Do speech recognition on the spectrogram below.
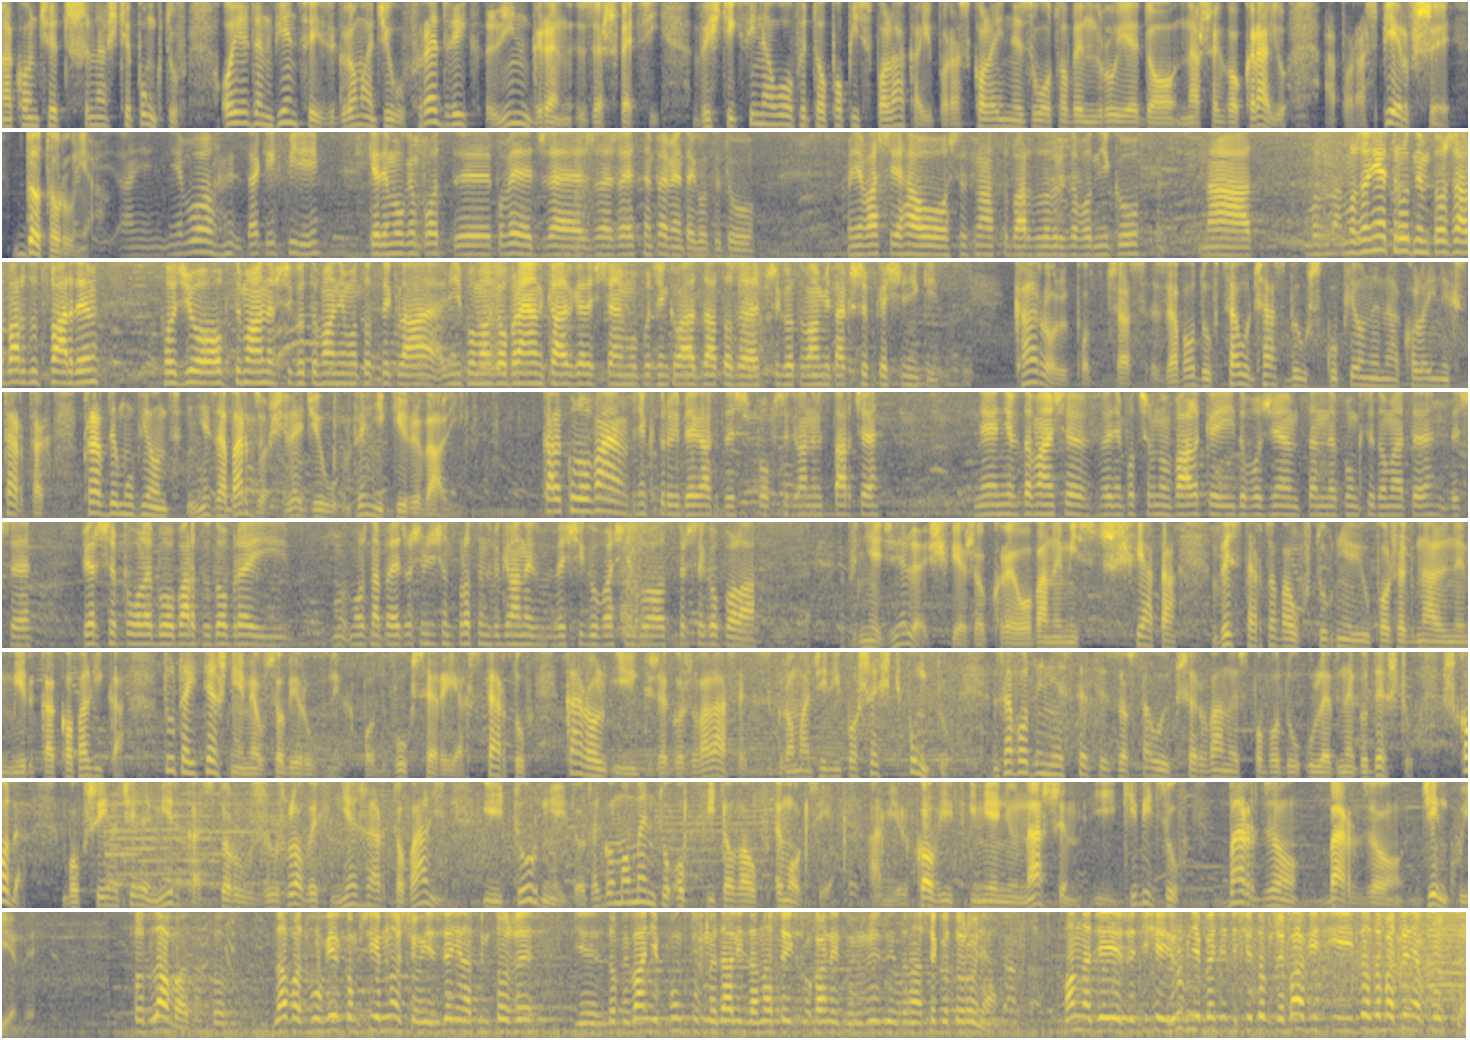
na koncie 13 punktów. O jeden więcej zgromadził Fredrik Lindgren ze Szwecji. Wyścig finałowy to popis Polaka i po raz kolejny złoto wędruje do naszego kraju, a po raz pierwszy do Torunia. Nie było takiej chwili, kiedy mogłem pod, y, powiedzieć, że, że, że jestem pewien tego tytułu. Ponieważ jechało 16 bardzo dobrych zawodników na może, może nie trudnym torze, ale bardzo twardym. Chodziło o optymalne przygotowanie motocykla. Mi pomagał Brian Carger. Chciałem mu podziękować za to, że przygotował mi tak szybkie silniki. Karol podczas zawodów cały czas był skupiony na kolejnych startach. Prawdę mówiąc, nie za bardzo śledził wyniki rywali. Kalkulowałem w niektórych biegach, gdyż po przegranym starcie nie, nie wzdawałem się w niepotrzebną walkę i dowoziłem cenne punkty do mety, gdyż e, pierwsze pole było bardzo dobre i można powiedzieć 80% wygranych wyścigów właśnie było z pierwszego pola. W niedzielę świeżo kreowany mistrz świata wystartował w turnieju pożegnalnym Mirka Kowalika. Tutaj też nie miał sobie równych. Po dwóch seriach startów Karol i Grzegorz Walasek zgromadzili po sześć punktów. Zawody niestety zostały przerwane z powodu ulewnego deszczu. Szkoda, bo przyjaciele Mirka z torów żużlowych nie żartowali i turniej do tego momentu obfitował w emocje. A Mirkowi w imieniu naszym i kibiców bardzo, bardzo dziękujemy. To dla Was, to dla Was było wielką przyjemnością jeżdżenie na tym torze, zdobywanie punktów, medali dla naszej kochanej drużyny, dla naszego Torunia. Mam nadzieję, że dzisiaj równie będziecie się dobrze bawić i do zobaczenia wkrótce.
